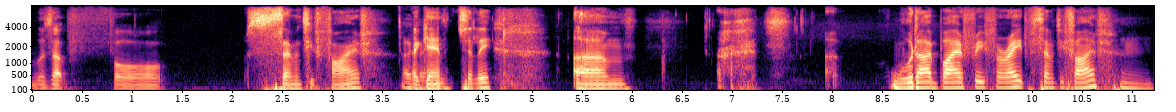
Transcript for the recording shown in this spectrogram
was up for seventy five Okay. again recently. Um, would I buy a free for eight for seventy five Mm,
